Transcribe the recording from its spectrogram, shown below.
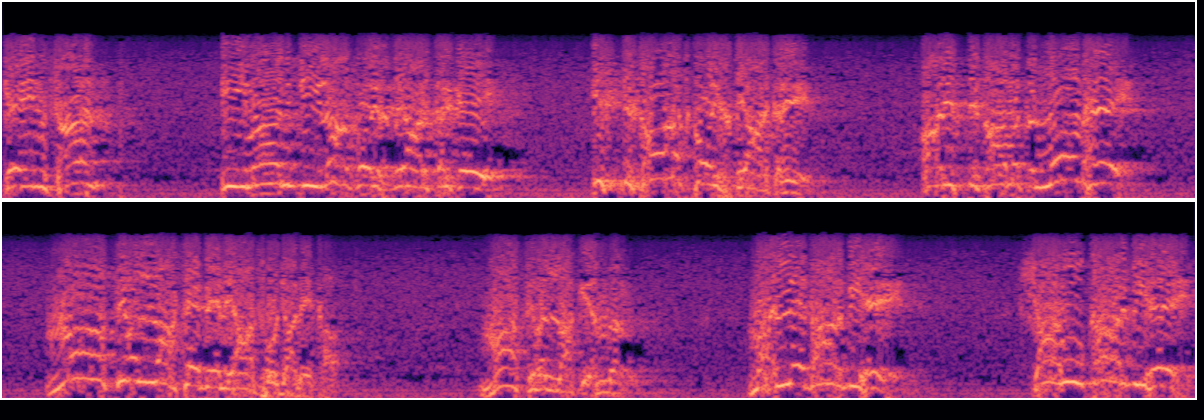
کہ انسان ایمان کی راہ کو اختیار کر کے، استقامت کو اختیار کرے۔ اور استقامت نام ہے ماں اللہ سے بے نیاز ہو جانے کا۔ ماں اللہ کے اندر محلے دار بھی ہے شاہوکار بھی ہے،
